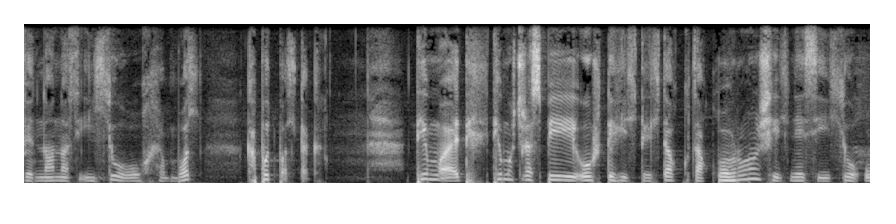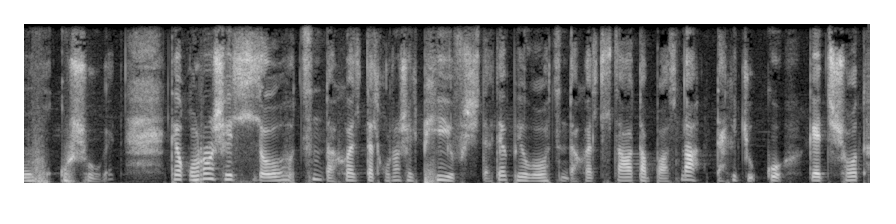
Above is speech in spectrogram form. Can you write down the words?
виноноос илүү уух юм бол капут болдог. Тийм тийм учраас би өөртөө хэлдэг л да. За 3 шилнээс илүү уухгүй шүү гэд. Тэгээ 3 шил ууцсан тохиолдолд 3 шил пив шүү дээ. Пив ууцсан тохиолдолд за одоо болно. Дахиж үгүй гэд шууд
